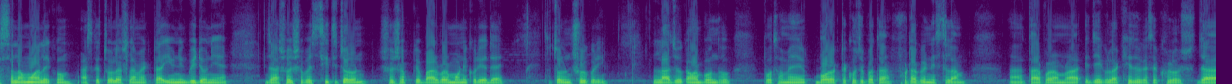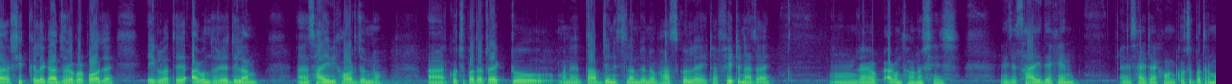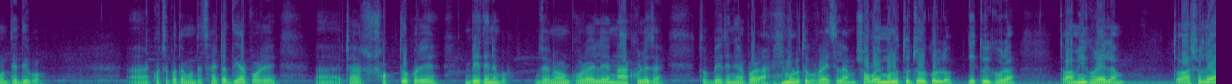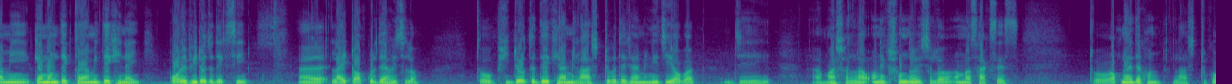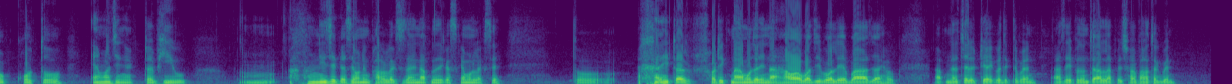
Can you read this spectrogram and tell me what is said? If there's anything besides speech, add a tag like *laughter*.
আসসালামু আলাইকুম। আজকে চলে আসলাম একটা ইউনিক ভিডিও নিয়ে যা শৈশবের স্মৃতিচরণ শৈশবকে বারবার মনে করিয়ে দেয়। তো চলুন শুরু করি। লাজুক আমার বন্ধু প্রথমে বড় একটা কচু পাতা ফোটা করে নিচ্ছিলাম। আহ, তারপর আমরা যেগুলা খেজুর গাছের খোলস যা শীতকালে গাছ ঝরার পর পাওয়া যায় এগুলোতে আগুন ধরিয়ে দিলাম ছাই হওয়ার জন্য। আর কচু পাতাটা একটু মানে তাপ দিয়ে নিচ্ছিলাম যেন ভাঁজ করলে এটা ফেটে না যায়। যাই হোক আগুন ধরানো শেষ। এই যে ছাই দেখেন ছাইটা এখন কচু পাতার মধ্যে দেব। কচু পাতার মধ্যে ছাইটা দেওয়ার পরে এটা শক্ত করে বেঁধে নেব, যেন ঘোরাইলে না খুলে যায়। তো বেঁধে নেওয়ার পর আমি *laughs* মূলত ঘোরাইছিলাম। সবাই মূলত জোর করল যে, তুই ঘোরা। তো আমি ঘোরাইলাম। তো আসলে আমি কেমন দেখতে হয় আমি দেখি নাই। পরে ভিডিওতে দেখছি লাইট অফ করে দেওয়া হয়েছিল। তো ভিডিওতে দেখে আমি, লাস্টটুকু দেখে আমি নিজেই অবাক যে মাশাল্লাহ অনেক সুন্দর হয়েছিল। আমরা সাকসেস। তো আপনারা দেখুন লাস্টটুকু কত অ্যামাজিং একটা ভিউ নিজের কাছে অনেক ভালো লাগছে, জানি না আপনাদের কাছে কেমন লাগছে। তো *laughs* এটার সঠিক নামও জানি না, হাওয়াবাজি বলে বা যাই হোক, আপনারা চাইলে ট্রাই করে দেখতে পারেন। আজ এই পর্যন্ত, আল্লাহ হাফেজ, সবাই ভালো থাকবেন।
